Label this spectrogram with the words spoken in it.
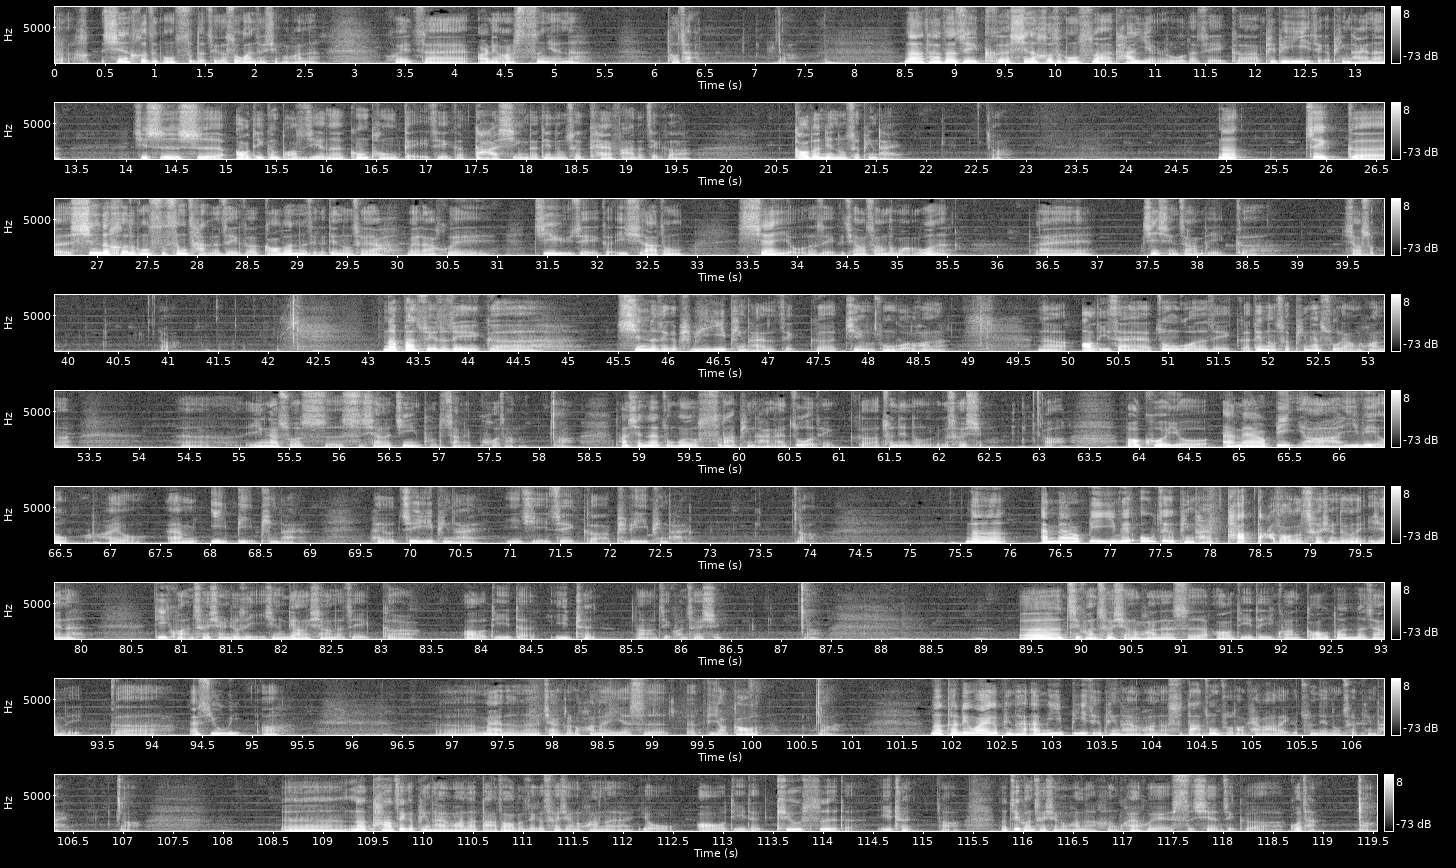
新合资公司的这个首款车型的话呢？会在二零二四年呢投产啊。那它的这个新的合资公司啊，它引入的这个 PPE 这个平台呢，其实是奥迪跟保时捷呢共同给这个大型的电动车开发的这个高端电动车平台啊。那这个新的合资公司生产的这个高端的这个电动车呀，未来会基于这个一汽大众。现有的这个经销商的网络呢，来进行这样的一个销售啊。那伴随着这个新的这个 PPE 平台的这个进入中国的话呢，那奥迪在中国的这个电动车平台数量的话呢，呃，应该说是实现了进一步的这样的扩张啊。它现在总共有四大平台来做这个纯电动的这个车型。啊，包括有 MLB 啊、EVO，还有 MEB 平台，还有 JE 平台以及这个 PPE 平台啊。那 MLB、EVO 这个平台，它打造的车型都有哪些呢？第一款车型就是已经亮相的这个奥迪的 e-tron 啊，这款车型啊。呃，这款车型的话呢，是奥迪的一款高端的这样的一个 SUV 啊，呃，卖的呢价格的话呢也是比较高的啊。那它另外一个平台 MEB 这个平台的话呢，是大众主导开发的一个纯电动车平台啊。嗯，那它这个平台的话呢，打造的这个车型的话呢，有奥迪的 Q4 的 e-tron 啊。那这款车型的话呢，很快会实现这个国产啊。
